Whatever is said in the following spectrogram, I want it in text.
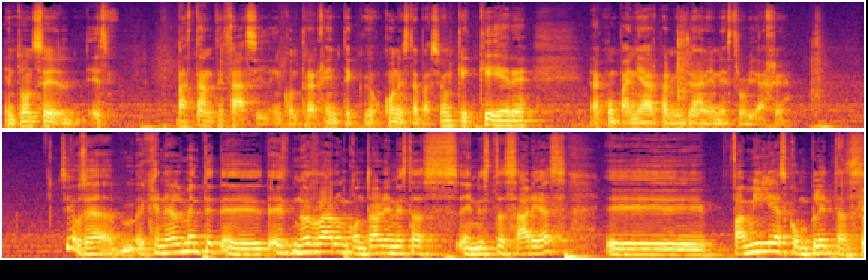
Entonces es bastante fácil encontrar gente con esta pasión que quiere acompañar Parmigiani en nuestro viaje. Sí, o sea, generalmente eh, no es raro encontrar en estas, en estas áreas eh, familias completas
